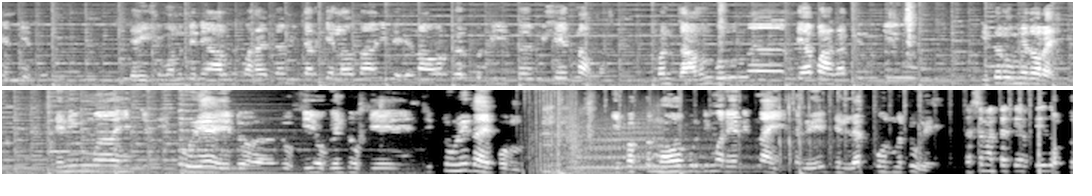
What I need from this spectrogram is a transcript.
शिक्षण घेतो त्या हिशोबाने त्याने अर्ज भरायचा विचार केला होता आणि त्याच्या नावावर घरपट्टीचा विषयच नव्हता. पण जाणून बघून अं, त्या भागातील जे इतर उमेदवार आहेत त्यांनी ह्यांची टोळी आहे डोकी योगेश डोके यांची टोळीच आहे पूर्ण. ही फक्त मोहापुरती मर्यादित नाही सगळी जिल्ह्यात पूर्ण टोळी आहे कसं म्हणतात ते? फक्त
